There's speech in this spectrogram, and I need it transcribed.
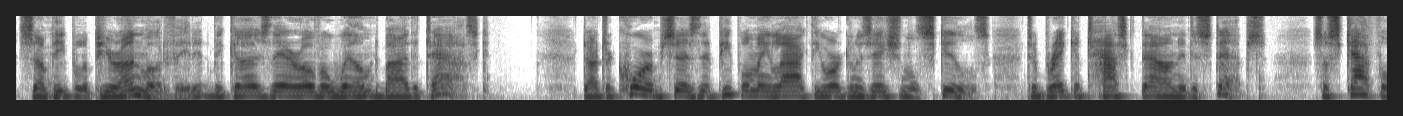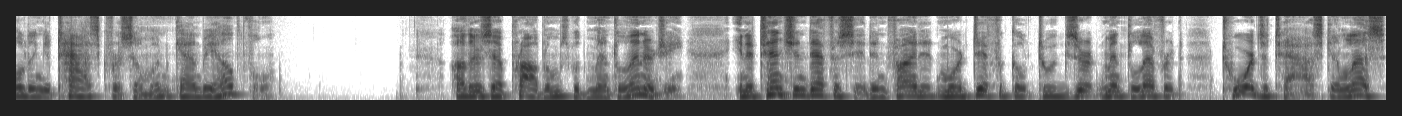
Some people appear unmotivated because they are overwhelmed by the task. Dr. Korb says that people may lack the organizational skills to break a task down into steps, so scaffolding a task for someone can be helpful. Others have problems with mental energy, in attention deficit, and find it more difficult to exert mental effort towards a task unless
